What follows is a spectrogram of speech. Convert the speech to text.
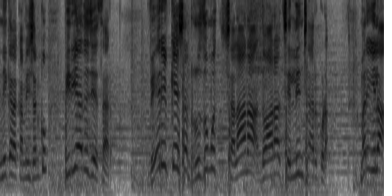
ఎన్నికల కమిషన్కు ఫిర్యాదు చేశారు. వెరిఫికేషన్ రుజుము చలానా ద్వారా చెల్లించారు కూడా. మరి ఇలా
